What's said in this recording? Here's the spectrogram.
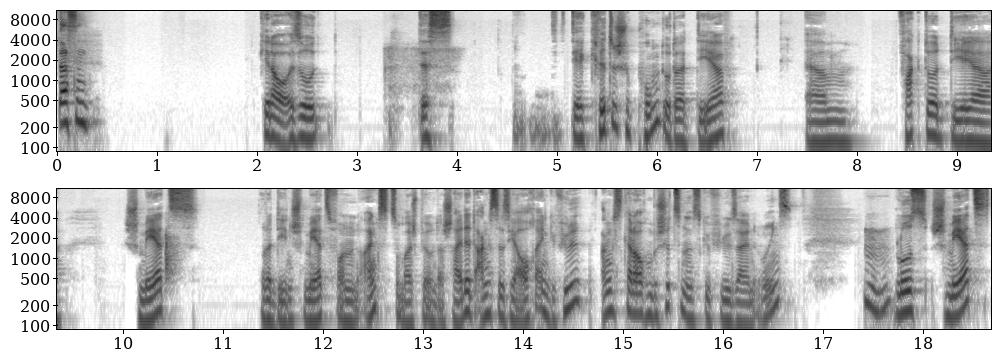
Das sind. Genau, also das, der kritische Punkt oder der ähm, Faktor, der Schmerz oder den Schmerz von Angst zum Beispiel unterscheidet. Angst ist ja auch ein Gefühl. Angst kann auch ein beschützendes Gefühl sein übrigens. Mhm. Bloß Schmerz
